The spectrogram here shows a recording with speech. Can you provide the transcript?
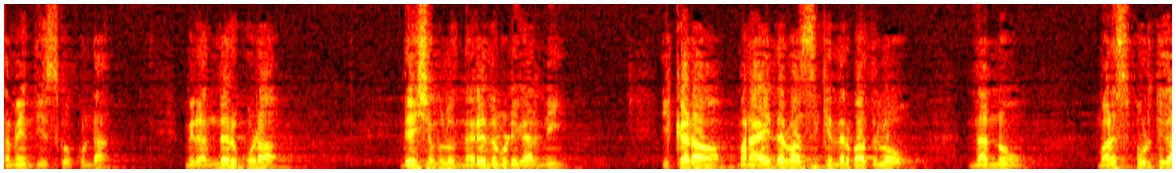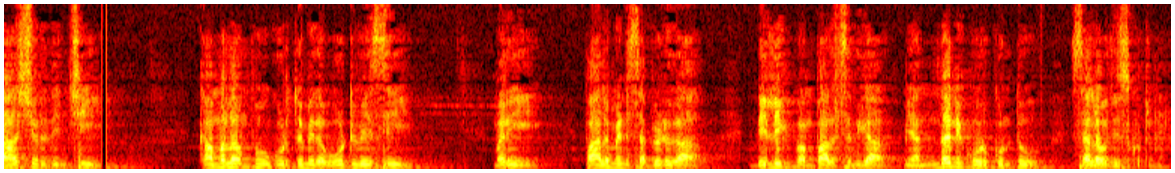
సమయం తీసుకోకుండా మీరు అందరూ కూడా దేశంలో నరేంద్ర మోడీ గారిని ఇక్కడ మన హైదరాబాద్ సికింద్రాబాద్లో నన్ను మనస్ఫూర్తిగా ఆశీర్వదించి కమలం పువ్వు గుర్తు మీద ఓటు వేసి మరి పార్లమెంట్ సభ్యుడిగా ఢిల్లీకి పంపాల్సిందిగా మీ అందరినీ కోరుకుంటూ సెలవు తీసుకుంటున్నాను.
